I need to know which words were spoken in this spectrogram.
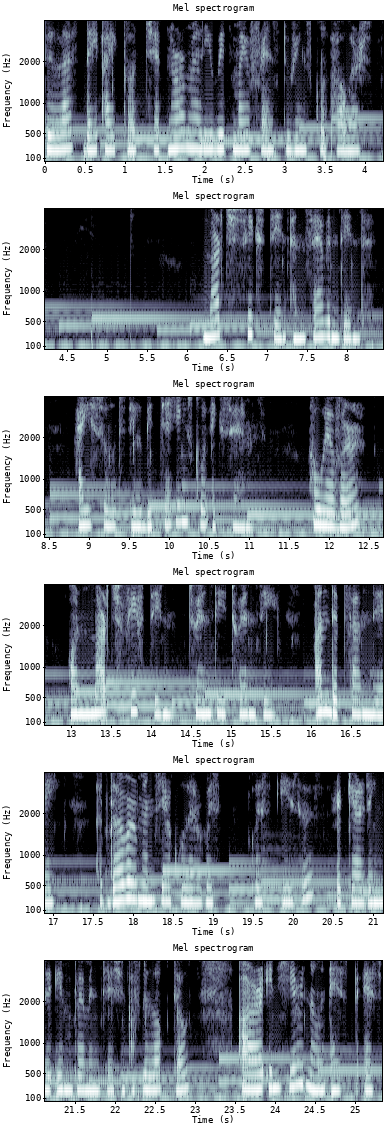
the last day I could chat normally with my friends during school hours. March 16th and 17th, I should still be taking school exams. However, on March 15, 2020, on that Sunday, a government circular was, was issued regarding the implementation of the lockdown, are in here known as PS,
